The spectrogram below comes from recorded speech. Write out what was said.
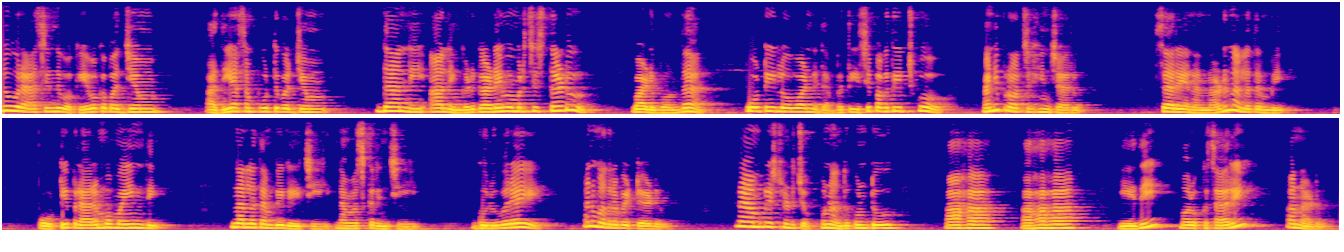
నువ్వు రాసింది ఒకే ఒక పద్యం. అది అసంపూర్తి పద్యం. దాన్ని ఆ లింగడుగాడే విమర్శిస్తాడు. వాడి బొంద పోటీలో వాడిని దెబ్బతీసి పగ తీర్చుకో అని ప్రోత్సహించారు. సరేనన్నాడు నల్లతంబి. పోటీ ప్రారంభమైంది. నల్లతంబి లేచి నమస్కరించి గురువరే అని మొదలుపెట్టాడు. రామకృష్ణుడు చొప్పును అందుకుంటూ ఆహా ఆహాహా ఏది? మరొక్కసారి? అన్నాడు.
